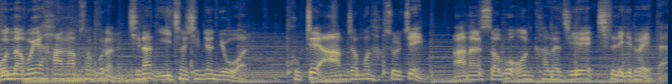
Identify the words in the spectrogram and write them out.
온나무의 항암 성분은 지난 2010년 6월 국제 암 전문 학술지인 아날서브 온칼레지에 실리기도 했다.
